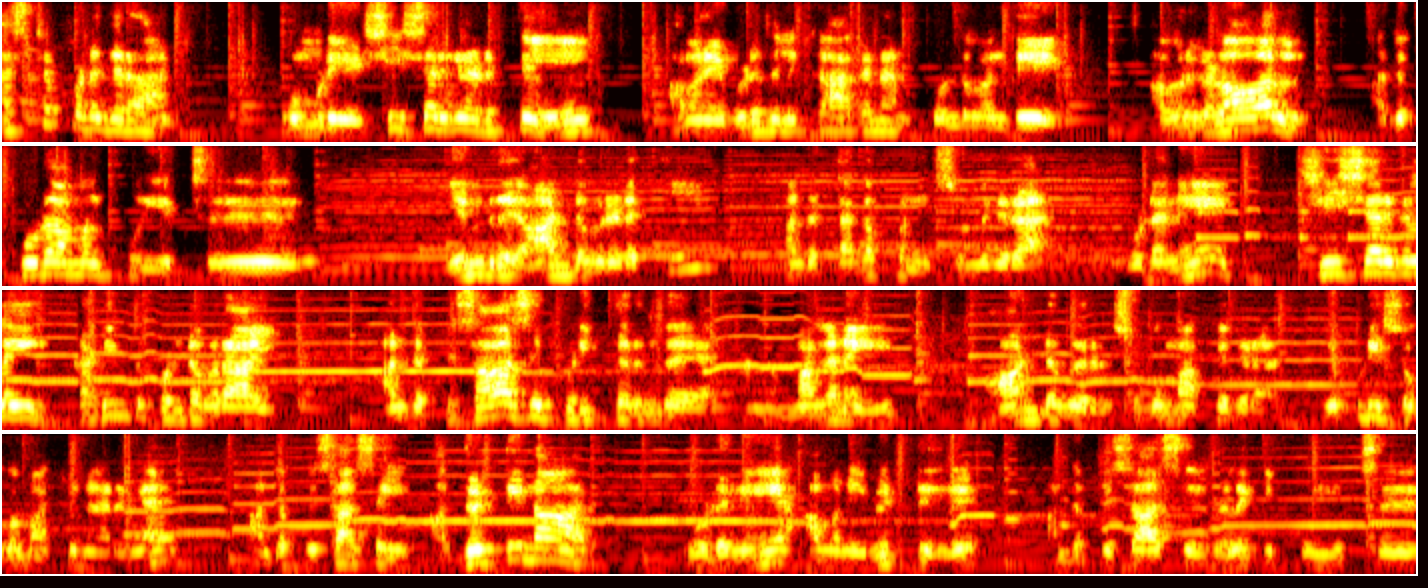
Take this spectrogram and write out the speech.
கஷ்டப்படுகிறான். உம்முடைய சீசர்களிடத்தில் அவனை விடுதலுக்காக நான் கொண்டு வந்தேன். அவர்களால் அது கூடாமல் போயிற்று என்று ஆண்டவரிடத்தில் அந்த தகப்பன் சொல்லுகிறான் உடனே சீஷர்களை கடிந்து கொண்டவராய் அந்த பிசாசு பிடித்திருந்த அந்த மகனை ஆண்டவர் சுகமாக்குகிறார். எப்படி சுகமாக்கினாருங்க? அந்த பிசாசை அதட்டினார். உடனே அவனை விட்டு அந்த பிசாசு விலகி போயிடுச்சு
